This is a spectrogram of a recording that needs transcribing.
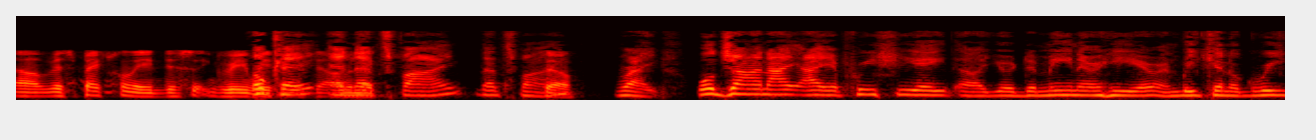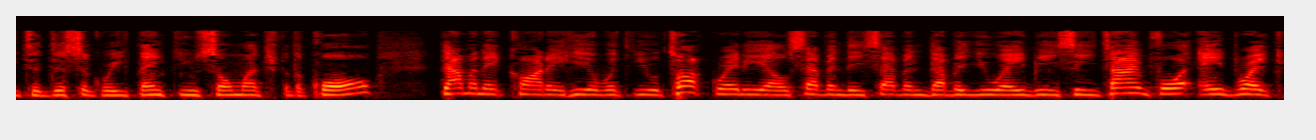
I'll respectfully disagree with you, Okay, and that's fine. That's fine. So- Right. Well, John, I, I appreciate uh, your demeanor here, and we can agree to disagree. Thank you so much for the call. Dominic Carter here with you. Talk Radio 77 WABC. Time for a break.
